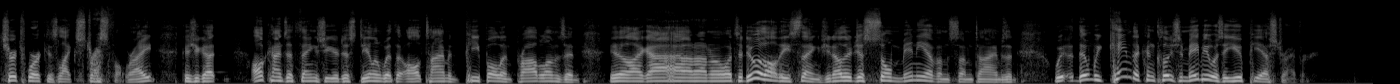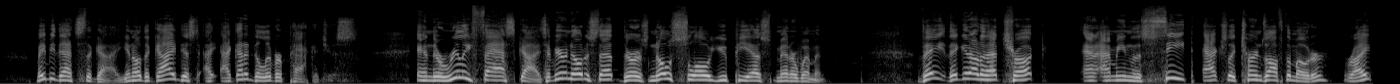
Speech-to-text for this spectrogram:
church work is like stressful, right? Because you got all kinds of things you're just dealing with at all time and people and problems and you're like ah, i don't know what to do with all these things. You know there are just so many of them sometimes and we, then we came to the conclusion maybe it was a UPS driver. Maybe that's the guy. You know the guy just i, I got to deliver packages. And they're really fast guys. Have you ever noticed that? There's no slow UPS men or women. They they get out of that truck and i mean the seat actually turns off the motor right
